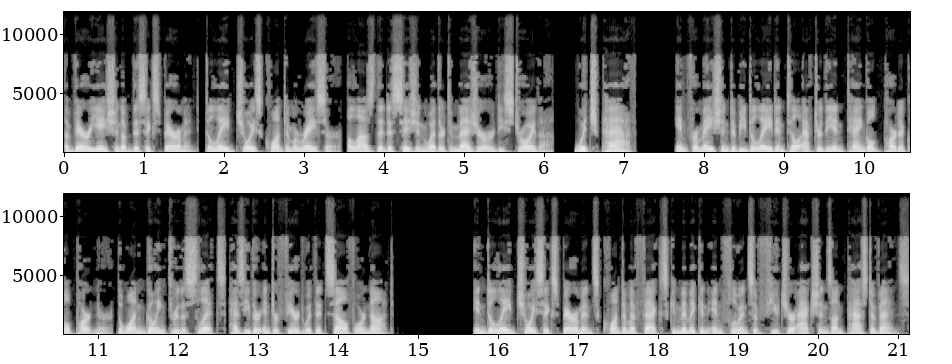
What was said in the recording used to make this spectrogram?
A variation of this experiment, delayed choice quantum eraser, allows the decision whether to measure or destroy the which path Information to be delayed until after the entangled particle partner the one going through the slits has either interfered with itself or not. In delayed choice experiments quantum effects can mimic an influence of future actions on past events.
